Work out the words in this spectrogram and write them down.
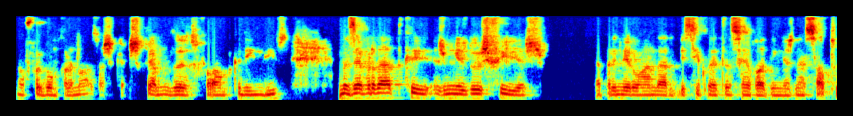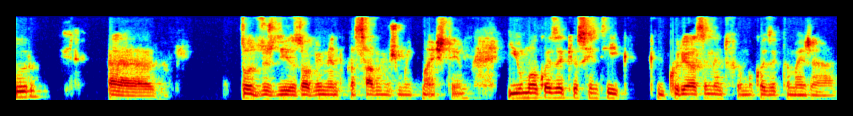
não foi bom para nós, acho que, acho que vamos a falar um bocadinho disso, mas é verdade que as minhas duas filhas aprenderam a andar de bicicleta sem rodinhas nessa altura. Uh, todos os dias, obviamente, passávamos muito mais tempo. E uma coisa que eu senti que, que, curiosamente, foi uma coisa que também já,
